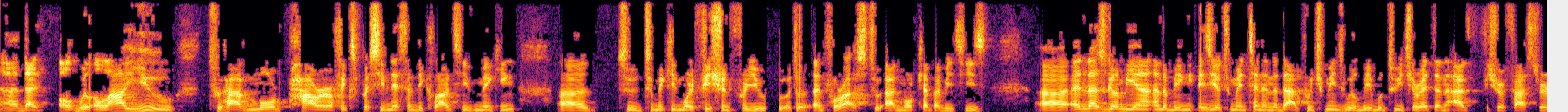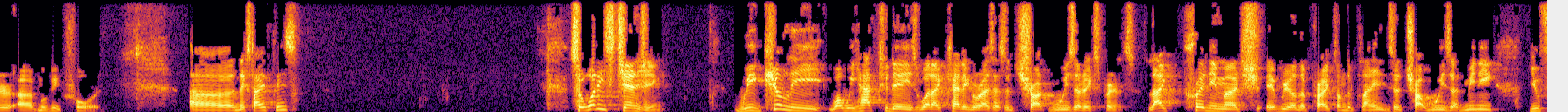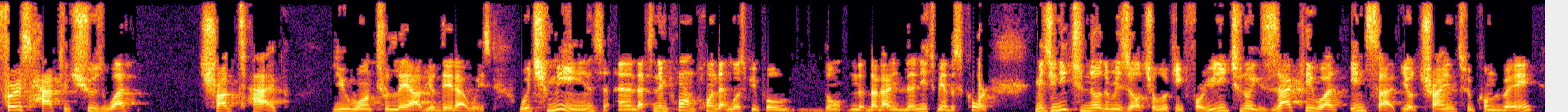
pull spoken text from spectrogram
uh, that will allow you to have more power of expressiveness and declarative making uh, to, to make it more efficient for you to, and for us to add more capabilities. Uh, and that's going to be end up being easier to maintain and adapt, which means we'll be able to iterate and add feature faster uh, moving forward. Uh, next slide, please. So what is changing? We currently, what we have today is what I categorize as a chart wizard experience. Like pretty much every other product on the planet, it's a chart wizard, meaning you first have to choose what chart type you want to lay out your data with, which means, and that's an important point that most people don't, that, that needs to be underscored, means you need to know the results you're looking for. You need to know exactly what insight you're trying to convey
